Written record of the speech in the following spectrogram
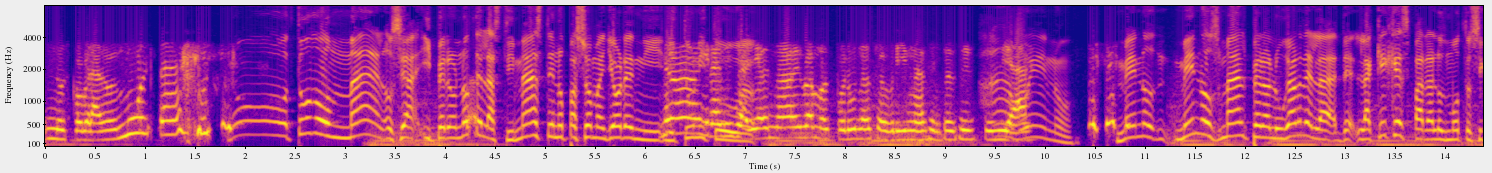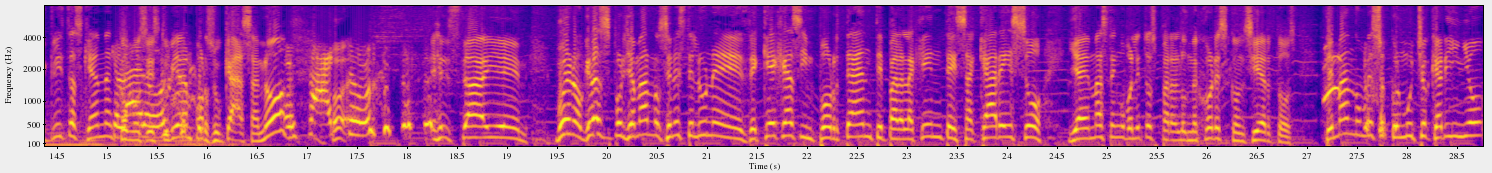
nos cobraron multa. No, todo mal. O sea, y pero no te lastimaste, no pasó a mayores ni, ni no, tú ni gracias tú. a Dios, no, íbamos por unas sobrinas, entonces pues Ah, ya. bueno. Menos, menos mal, pero al lugar de la, de- la queja es para los motociclistas que andan como si estuvieran por su casa, ¿no? Exacto. Está bien. Bueno, gracias por llamarnos en este lunes de quejas. Importante para la gente sacar eso. Y además tengo boletos para los mejores conciertos. Te mando un beso con mucho cariño.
